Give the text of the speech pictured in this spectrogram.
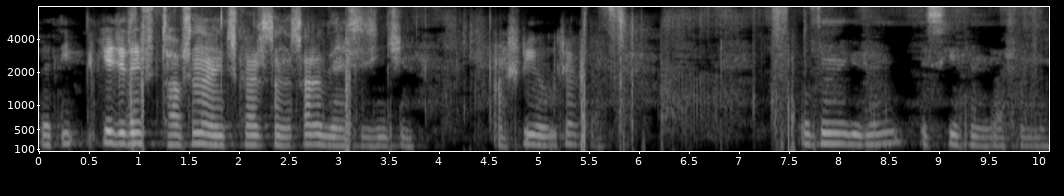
Evet ilk, ilk geceden şu tavşan önüne çıkarırsanız beni sizin için. Aşırı iyi olacak da. Orada ne görüyorum? Eski efendi aşağıda.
